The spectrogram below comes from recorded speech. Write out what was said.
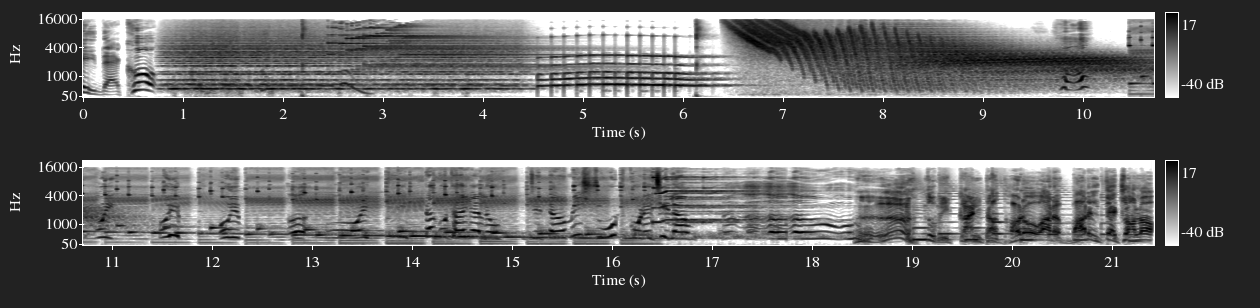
এই দেখো। ওই ওই ক্লিপটা কোথায় গেল? যেটা আমি শুট করেছিলাম। তুমি কানটা ধরো আর বাড়িতে চলো।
